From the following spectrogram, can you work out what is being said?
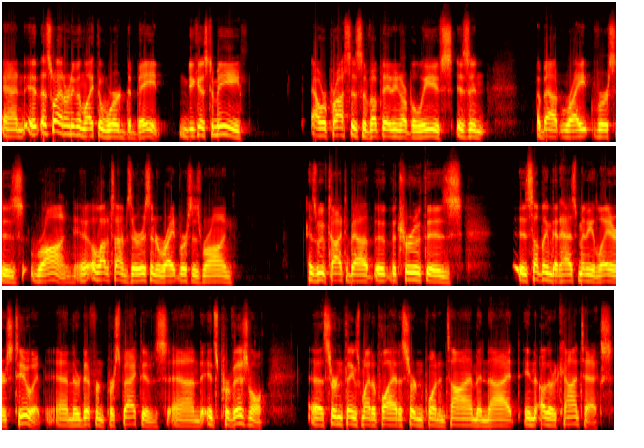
And that's why I don't even like the word debate, because to me, our process of updating our beliefs isn't about right versus wrong. A lot of times there isn't a right versus wrong. As we've talked about, the, the truth is is something that has many layers to it, and there are different perspectives, and it's provisional. Uh, certain things might apply at a certain point in time and not in other contexts.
